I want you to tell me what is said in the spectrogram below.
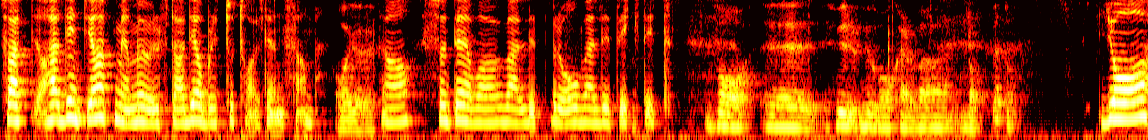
Så att, hade inte jag haft med mig Ulf, då hade jag blivit totalt ensam. Oj, oj. Ja, så det var väldigt bra och väldigt viktigt. Vad, eh, hur, hur var själva loppet då? Ja,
